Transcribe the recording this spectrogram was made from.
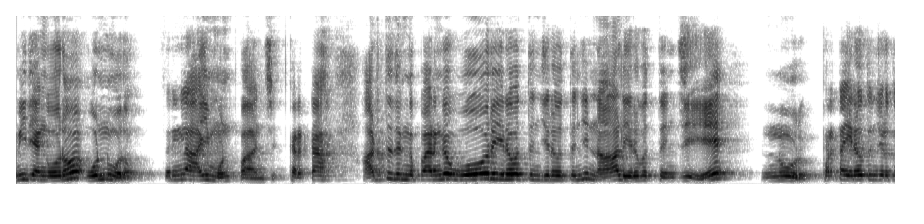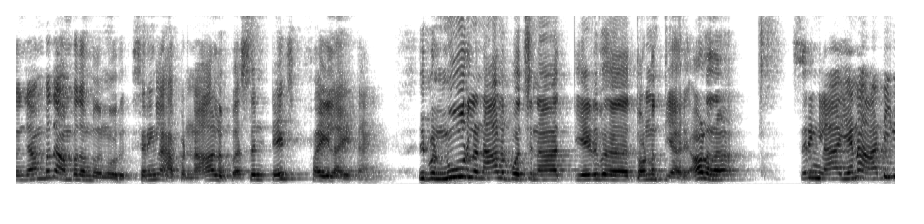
மீதி அங்கே வரும்? ஒன்று வரும். சரிங்களா? ஐ மூணு பாஞ்சு. கரெக்டாக அடுத்தது இங்கே பாருங்கள் ஓர் இருபத்தஞ்சி இருபத்தஞ்சி நாலு இருபத்தஞ்சி நூறு. கரெக்டாக இருபத்தஞ்சி இருபத்தஞ்சி ஐம்பது ஐம்பது ஐம்பது நூறு. சரிங்களா? அப்போ நாலு பர்சன்டேஜ் ஃபைல் ஆகிட்டாங்க இப்போ நூறில் நாலு போச்சுன்னா எழுப தொண்ணூற்றி ஆறு அவ்வளோதான் சரிங்களா? ஏன்னா அதிக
